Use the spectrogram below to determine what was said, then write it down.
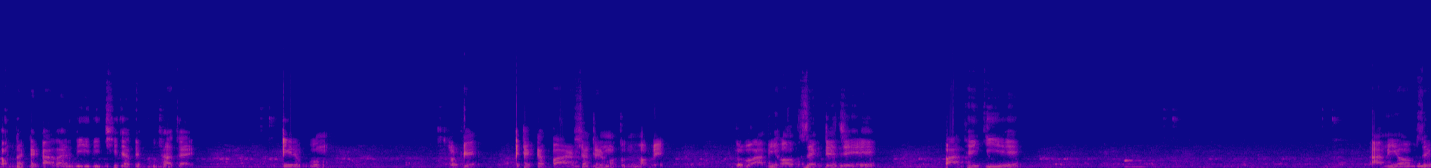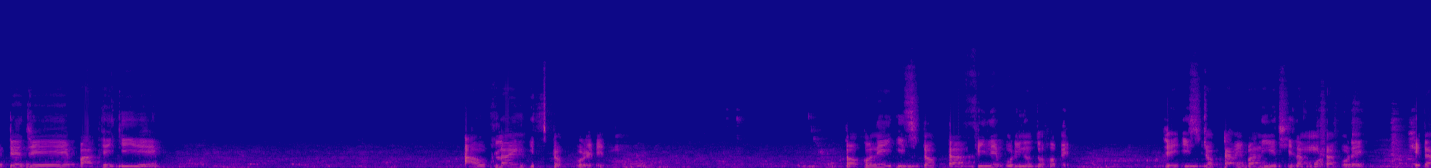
অন্য একটা কালার দিয়ে দিচ্ছি যাতে বোঝা যায়। এরকম। ওকে এটা একটা বার চার্টের মতন হবে। তো আমি অবজেক্টে যে পাথে গিয়ে আমি অবজেক্টে যে পাথে গিয়ে আউটলাইন স্টক করে দিব তখন এই স্টকটা ফিলে পরিণত হবে। যে স্টকটা আমি বানিয়েছিলাম মোটা করে সেটা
